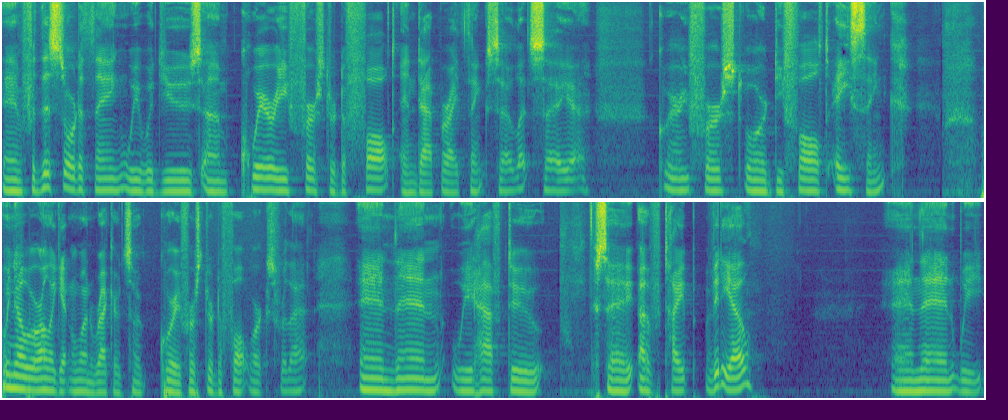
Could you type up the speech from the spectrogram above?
And for this sort of thing, we would use um, query first or default in Dapper, I think. So let's say uh, query first or default async. We know we're only getting one record, so query first or default works for that. And then we have to say of type video. And then we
